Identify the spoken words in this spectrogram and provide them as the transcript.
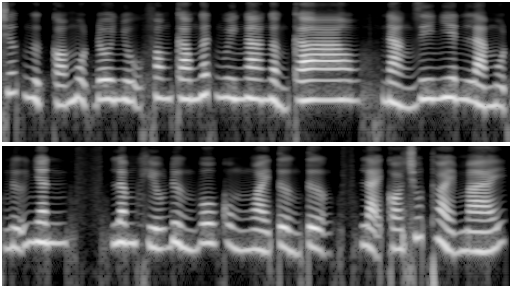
Trước ngực có một đôi nhụ phong cao ngất nguy nga ngẩng cao, nàng di nhiên là một nữ nhân. Lâm khiếu đừng vô cùng ngoài tưởng tượng, lại có chút thoải mái.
